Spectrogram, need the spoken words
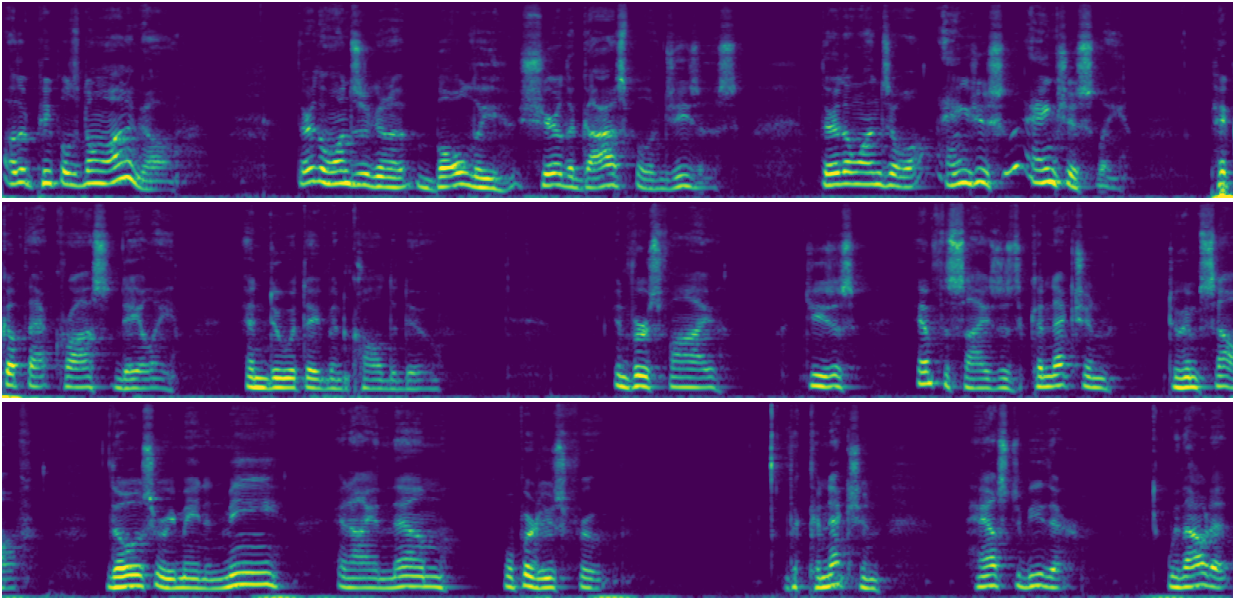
other peoples don't want to go. They're the ones that are going to boldly share the gospel of Jesus. They're the ones that will anxious, anxiously pick up that cross daily and do what they've been called to do. In verse 5, Jesus emphasizes the connection to himself. Those who remain in me and I in them will produce fruit. The connection has to be there. Without it,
